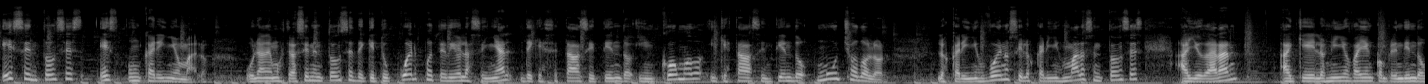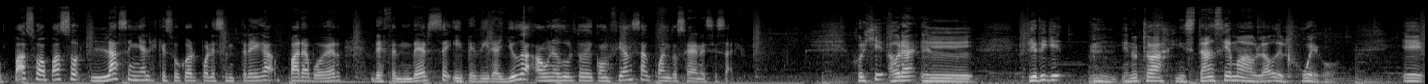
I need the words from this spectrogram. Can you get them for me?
ese entonces es un cariño malo. Una demostración entonces de que tu cuerpo te dio la señal de que se estaba sintiendo incómodo y que estaba sintiendo mucho dolor. Los cariños buenos y los cariños malos entonces ayudarán a que los niños vayan comprendiendo paso a paso las señales que su cuerpo les entrega para poder defenderse y pedir ayuda a un adulto de confianza cuando sea necesario. Jorge, ahora, el, fíjate que en otra instancia hemos hablado del juego. Eh,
